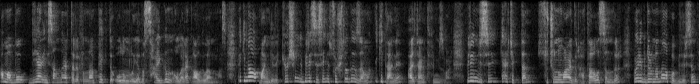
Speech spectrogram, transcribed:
Ama bu diğer insanlar tarafından pek de olumlu ya da saygın olarak algılanmaz. Peki ne yapman gerekiyor? Şimdi birisi seni suçladığı zaman iki tane alternatifimiz var. Birincisi gerçekten suçun vardır, hatalısındır. Böyle bir durumda ne yapabilirsin?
